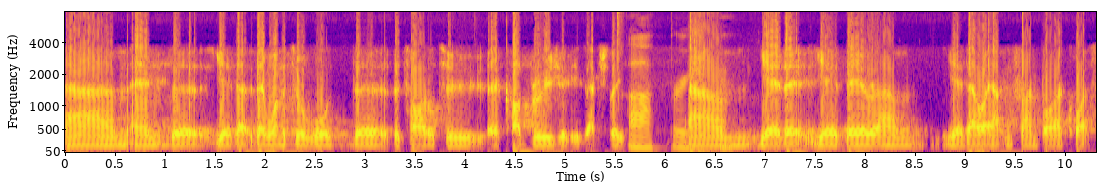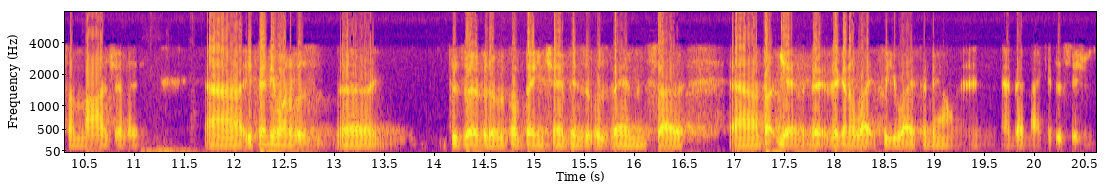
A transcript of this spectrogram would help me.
um, and uh, yeah, they, they, wanted to award the, the title to uh, Club Bruges. It is actually. Ah, Bruges. Um, yeah, they're, yeah, they're um, yeah they were out in front by quite some margin, and uh, if anyone was uh, deserved of, of, being champions, it was them. So, uh, but yeah, they're, they're going to wait for UEFA now and, and then make a decision.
